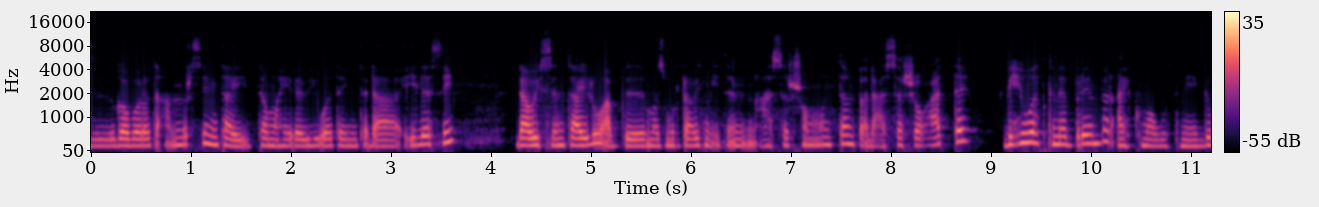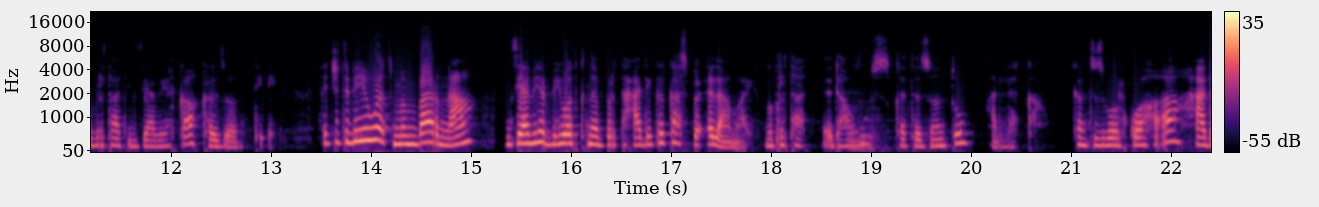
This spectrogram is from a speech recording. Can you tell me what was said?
ዝገበሮ ተኣምርሲ እንታይ ተማሂረ ብሂወተይ እንተዳ ኢለሲ ዳዊትሲ እንታይ ኢሉ ኣብ መዝሙር ዳዊት 118 ፈቅዲ 17 ብሂወት ክነብር እየ እምበር ኣይክመውትን እየ ግብርታት እግዚኣብሔር ከዓ ከዘንቱ እየ ሕጂ እቲ ብሂወት ምንባርና እግዚኣብሔር ብሂወት ክትነብር ተሓዲገካስ ብዕላማ እዩ ግብርታት ዳውስ ከተዘንቱ ኣለካ ከምቲ ዝበልክዋ ከዓ ሓደ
